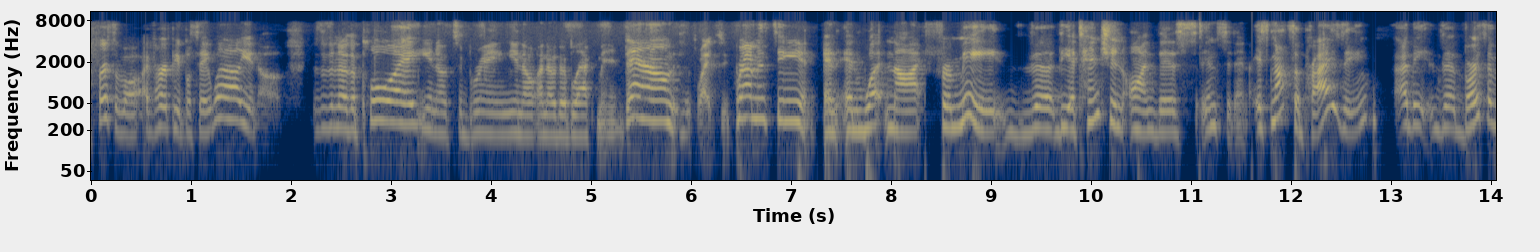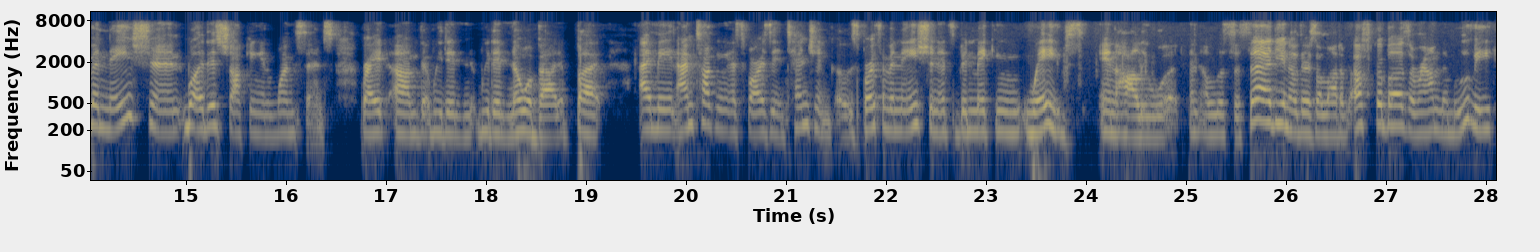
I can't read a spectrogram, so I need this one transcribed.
first of all, I've heard people say, well, you know, this is another ploy, you know, to bring, you know, another black man down. This is white supremacy and, and, and whatnot. For me, the, the attention on this incident, it's not surprising. I mean, the birth of a nation, well, it is shocking in one sense, right? Um, that we didn't, we didn't know about it, but I mean, I'm talking as far as the intention goes. Birth of a Nation, it's been making waves in Hollywood. And Alissa said, you know, there's a lot of Oscar buzz around the movie.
